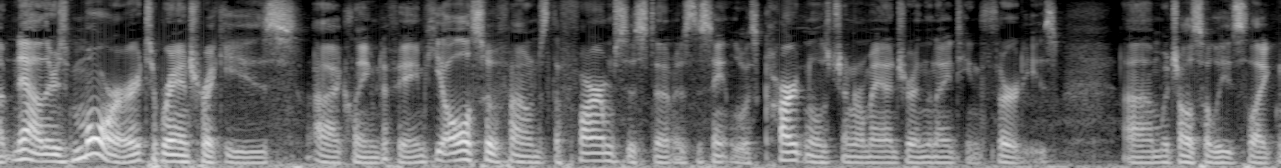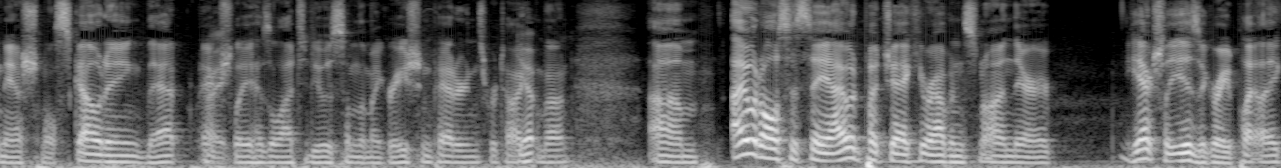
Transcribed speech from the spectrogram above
Um, now, there's more to Branch Rickey's uh, claim to fame. He also founds the farm system as the St. Louis Cardinals general manager in the 1930s, um, which also leads to like national scouting. That Right. actually has a lot to do with some of the migration patterns we're talking Yep. about. Um, I would also say I would put Jackie Robinson on there. He actually is a great player. I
